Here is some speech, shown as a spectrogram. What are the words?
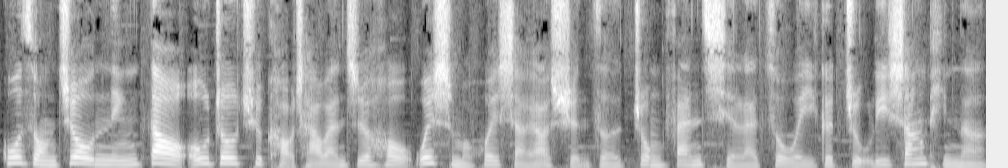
郭总就您到欧洲去考察完之后，为什么会想要选择种番茄来作为一个主力商品呢？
